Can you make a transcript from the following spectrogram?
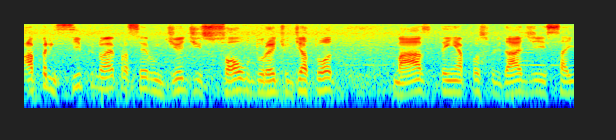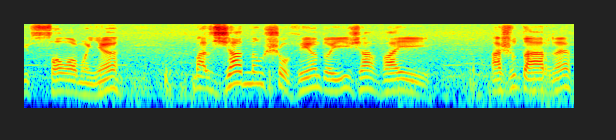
a princípio não é para ser um dia de sol durante o dia todo, mas tem a possibilidade de sair sol amanhã, mas já não chovendo aí já vai ajudar, né?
